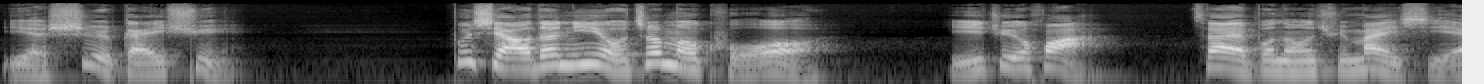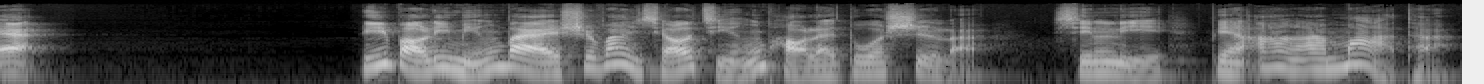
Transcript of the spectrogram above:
也是该训。不晓得你有这么苦，一句话，再不能去卖血。”李宝莉明白是万小景跑来多事了，心里便暗暗骂他。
